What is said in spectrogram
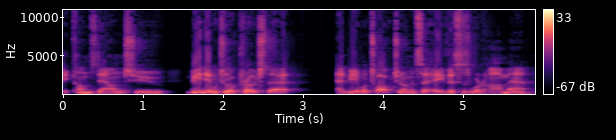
it comes down to being able to approach that and be able to talk to them and say, "Hey, this is where I'm at,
